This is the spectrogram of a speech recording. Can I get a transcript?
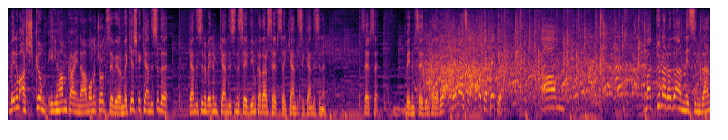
benim aşkım, ilham kaynağım. Onu çok seviyorum ve keşke kendisi de kendisini benim kendisini sevdiğim kadar sevse. Kendisi kendisini sevse. Benim sevdiğim kadar. Ya neyse, okey peki. Um, bak dün aradı annesinden.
